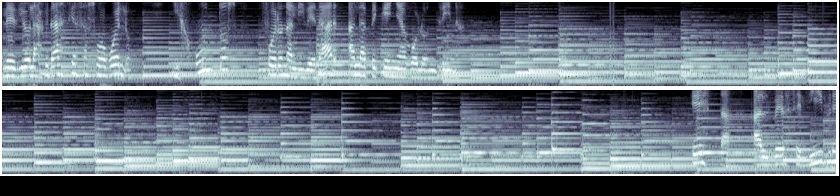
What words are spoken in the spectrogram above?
le dio las gracias a su abuelo y juntos fueron a liberar a la pequeña golondrina. Esta, al verse libre,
